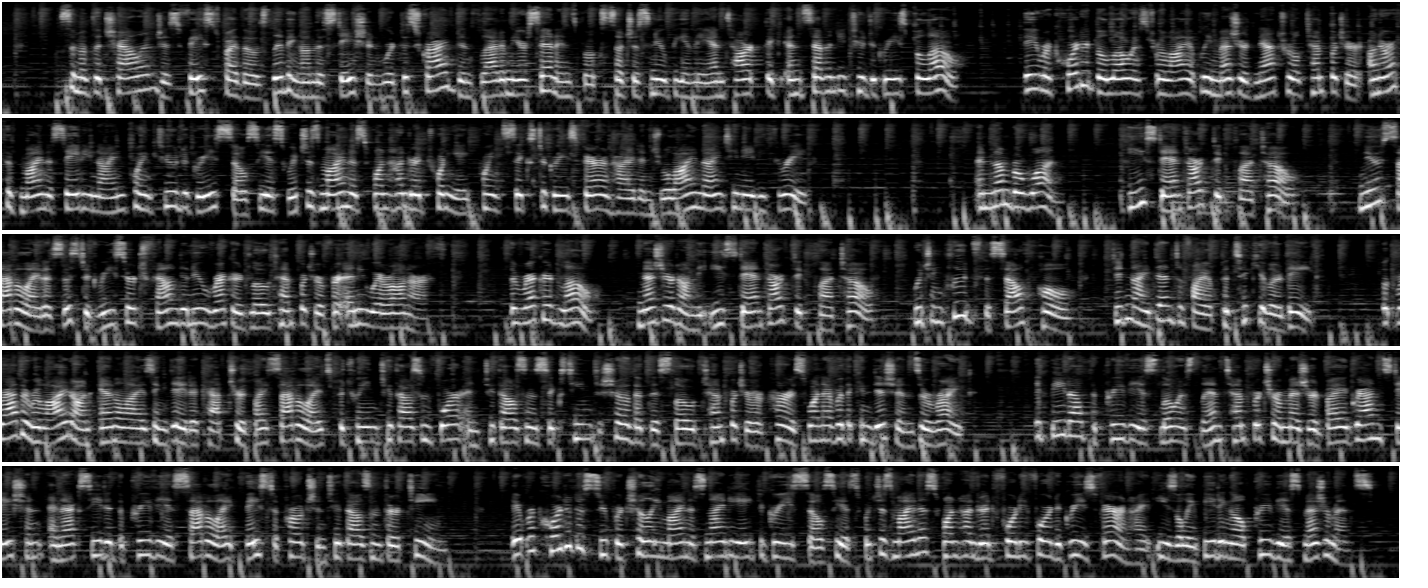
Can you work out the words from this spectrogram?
Some of the challenges faced by those living on the station were described in Vladimir Sanin's books such as Snoopy in the Antarctic and 72 Degrees Below. They recorded the lowest reliably measured natural temperature on Earth of minus 89.2 degrees Celsius, which is minus 128.6 degrees Fahrenheit in July 1983. And number 1. East Antarctic Plateau. New satellite assisted research found a new record low temperature for anywhere on Earth. The record low, measured on the East Antarctic Plateau, which includes the South Pole, didn't identify a particular date, but rather relied on analyzing data captured by satellites between 2004 and 2016 to show that this low temperature occurs whenever the conditions are right. It beat out the previous lowest land temperature measured by a ground station and exceeded the previous satellite based approach in 2013. It recorded a super chilly minus 98 degrees Celsius, which is minus 144 degrees Fahrenheit, easily beating all previous measurements.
